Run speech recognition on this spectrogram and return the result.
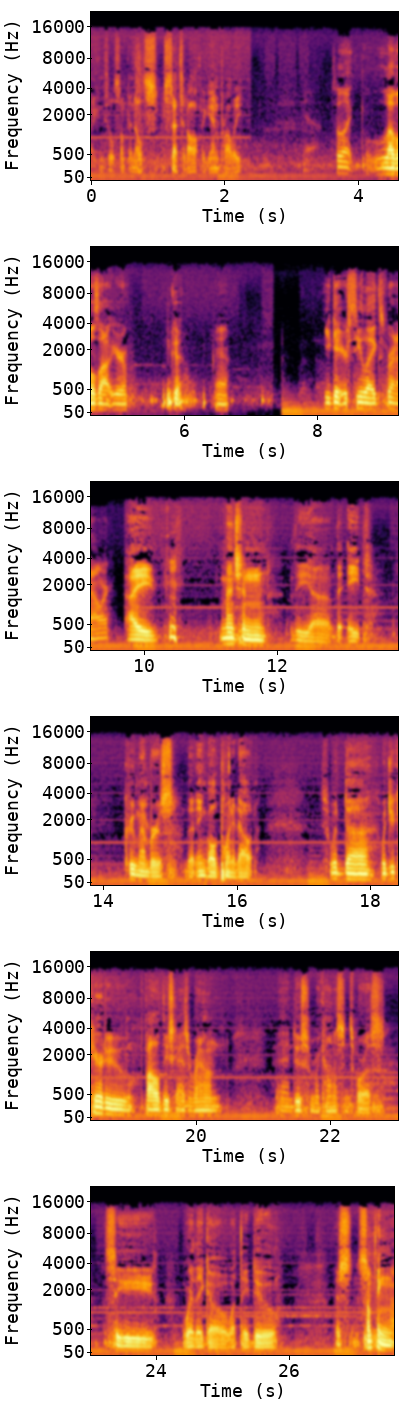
like until something else sets it off again, probably. Yeah. So like levels out your Okay. yeah. You get your sea legs for an hour. I mentioned the uh, the eight crew members that Ingvald pointed out. So would uh, would you care to follow these guys around and do some reconnaissance for us? See where they go, what they do. There's something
